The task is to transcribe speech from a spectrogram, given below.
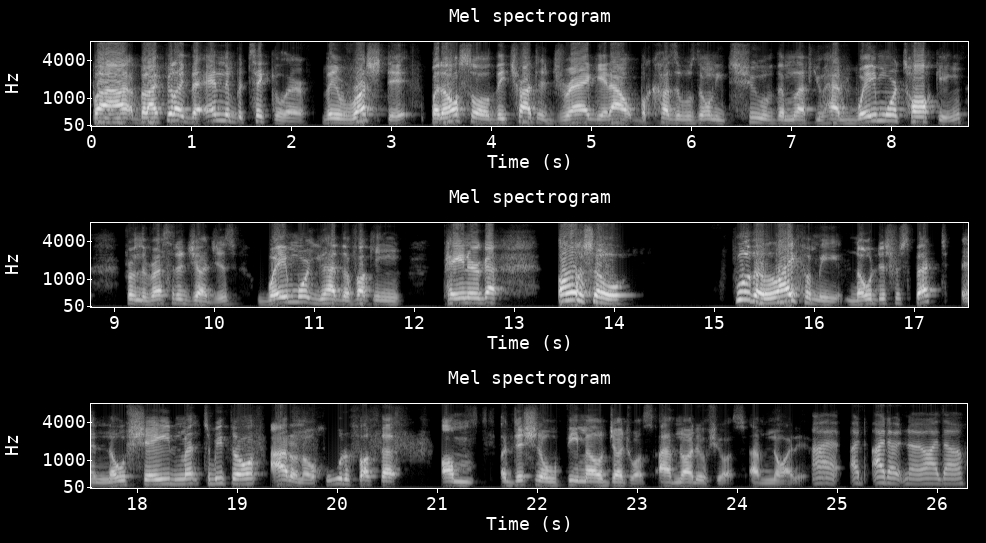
But I, but I feel like the end in particular, they rushed it, but also they tried to drag it out because it was only two of them left. You had way more talking from the rest of the judges. Way more. You had the fucking painter guy. Also, for the life of me, no disrespect and no shade meant to be thrown. I don't know who the fuck that um additional female judge was. I have no idea who she was. I have no idea. I, I, I don't know either.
